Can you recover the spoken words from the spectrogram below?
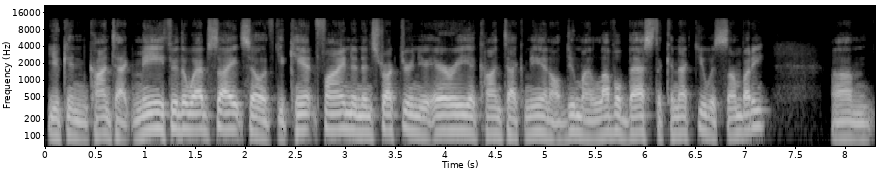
You can contact me through the website. So if you can't find an instructor in your area, contact me and I'll do my level best to connect you with somebody. Um,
